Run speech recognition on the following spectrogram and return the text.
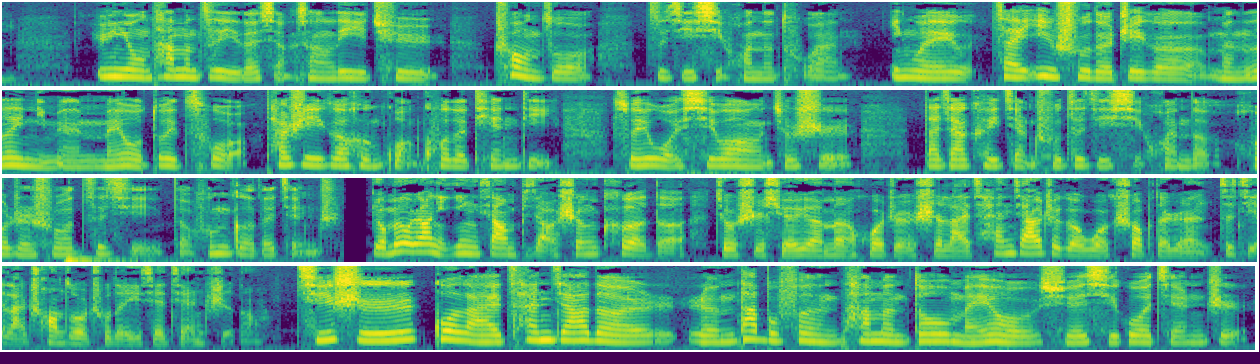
运用他们自己的想象力去创作自己喜欢的图案。因为在艺术的这个门类里面没有对错，它是一个很广阔的天地，所以我希望就是大家可以剪出自己喜欢的，或者说自己的风格的剪纸。有没有让你印象比较深刻的就是学员们或者是来参加这个 workshop 的人自己来创作出的一些剪纸呢？其实过来参加的人大部分他们都没有学习过剪纸。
